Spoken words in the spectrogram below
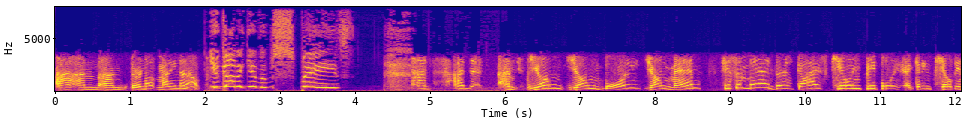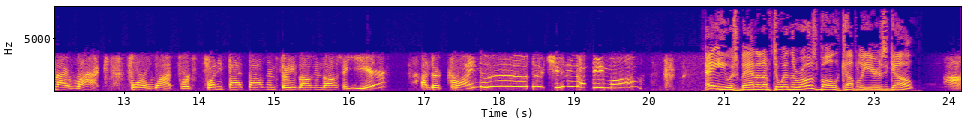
and and they're not manning up. You got to give them space. And, and, and young, young boy, young man, he's a man. There's guys killing people and getting killed in Iraq for what? For $25,000, $30,000 a year? And they're crying, oh, they're cheating on me, Mom. Hey, he was man enough to win the Rose Bowl a couple of years ago. Oh,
